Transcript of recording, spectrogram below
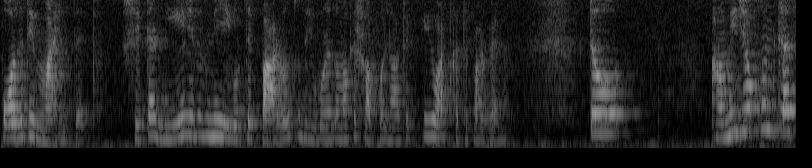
পজিটিভ মাইন্ডসেট সেটা নিয়ে যদি তুমি এগোতে পারো, তো জীবনে তোমাকে সফল হওয়া থেকে কেউ আটকাতে পারবে না। তো আমি যখন ক্লাস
